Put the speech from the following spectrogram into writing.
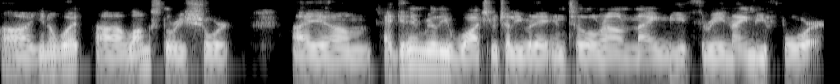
Uh, you know what? Uh, long story short, I, um, I didn't really watch Lucha Libre until around 93, 94.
